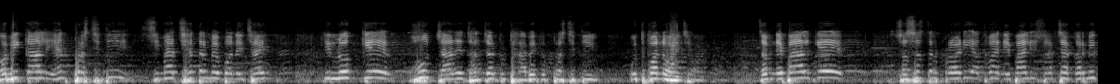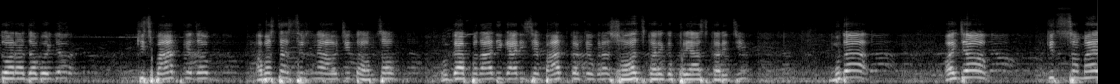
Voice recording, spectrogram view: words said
कभी काल एहन परिस्थिति सीमा क्षेत्र में बने कि लोग के बहुत ज्यादा झंझट उठावे के परिस्थिति उत्पन्न छै। जब नेपाल के सशस्त्र प्रहरी अथवा नेपाली सुरक्षा कर्मी द्वारा जब ओइजा किछु बात के जब अवस्था सृजना छै तो हम सब उनका पदाधिकारी से बात करके सहज करे के प्रयास करै मुदा अज किछु समय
